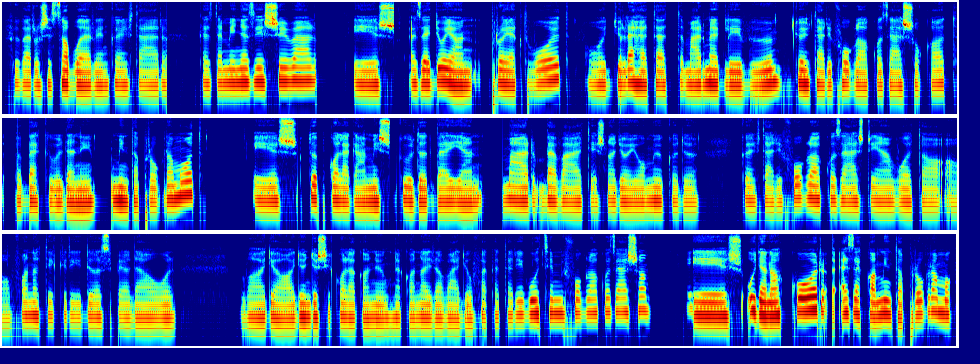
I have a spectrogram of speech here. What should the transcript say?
Fővárosi Szabó Ervin könyvtár kezdeményezésével, és ez egy olyan projekt volt, hogy lehetett már meglévő könyvtári foglalkozásokat beküldeni, mint a programot, és több kollégám is küldött be ilyen már bevált és nagyon jól működő könyvtári foglalkozást, ilyen volt a, a Fanatic Readers például, vagy a gyöngyösi kolléganőnknek a Nagyra vágyó Fekete Rigó című foglalkozása, és ugyanakkor ezek a mintaprogramok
